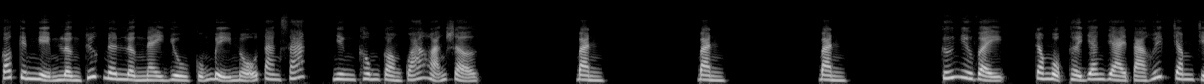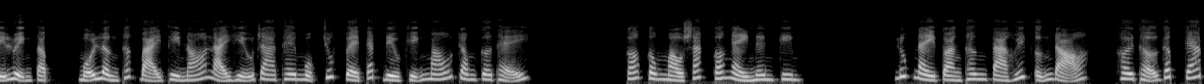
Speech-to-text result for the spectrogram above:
có kinh nghiệm lần trước nên lần này dù cũng bị nổ tan xác, nhưng không còn quá hoảng sợ. Bành! Bành! Bành! Cứ như vậy, trong một thời gian dài tà huyết chăm chỉ luyện tập, mỗi lần thất bại thì nó lại hiểu ra thêm một chút về cách điều khiển máu trong cơ thể. Có công màu sắc có ngày nên kim. Lúc này toàn thân tà huyết ửng đỏ, hơi thở gấp gáp,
